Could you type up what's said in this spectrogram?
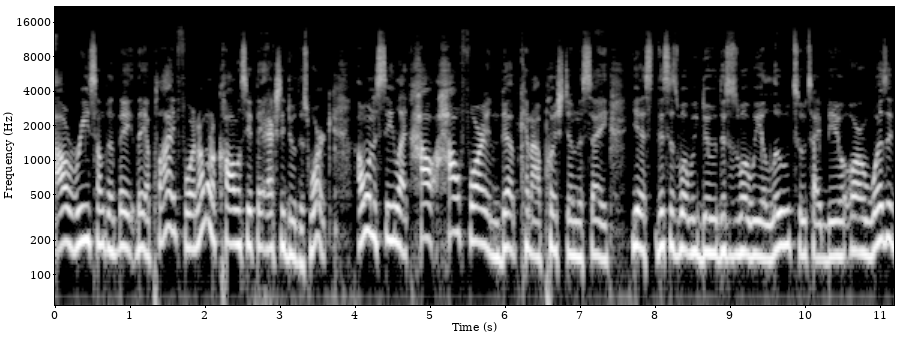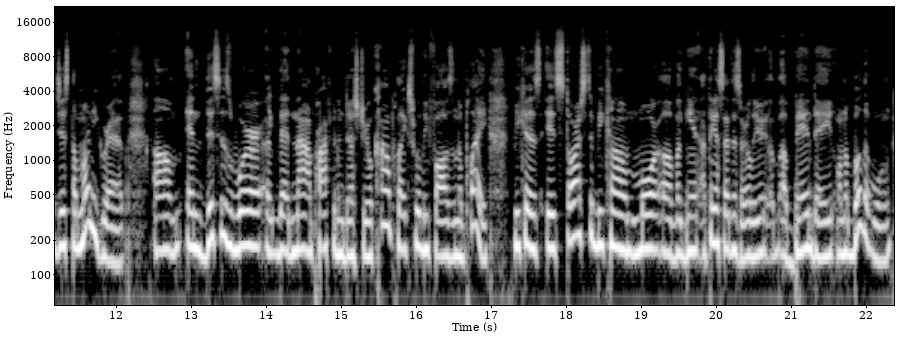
I'll read something they they applied for and I want to call and see if they actually do this work. I want to see like how how far in depth can I push them to say yes, this is what we do, this is what we allude to type deal, or was it just a money grab? Um, and this is where uh, that nonprofit industrial complex really falls into play because it starts to become more of again. I think I said this earlier, a band aid on a bullet wound.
